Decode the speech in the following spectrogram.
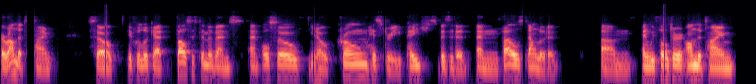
around that time, so if we look at file system events and also you know Chrome history, pages visited, and files downloaded, um, and we filter on the time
